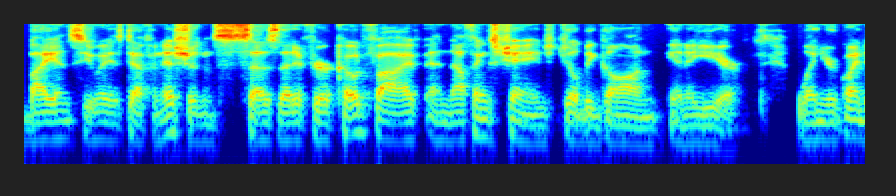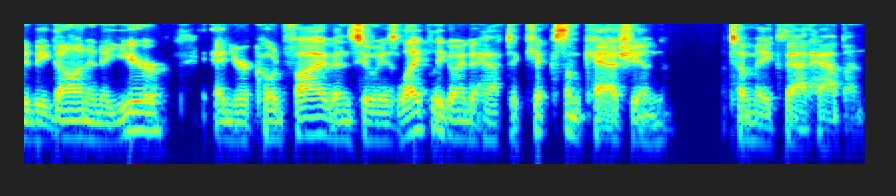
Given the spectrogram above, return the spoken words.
by NCUA's definition says that if you're a code 5 and nothing's changed, you'll be gone in a year. When you're going to be gone in a year and you're code 5, NCUA is likely going to have to kick some cash in to make that happen.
